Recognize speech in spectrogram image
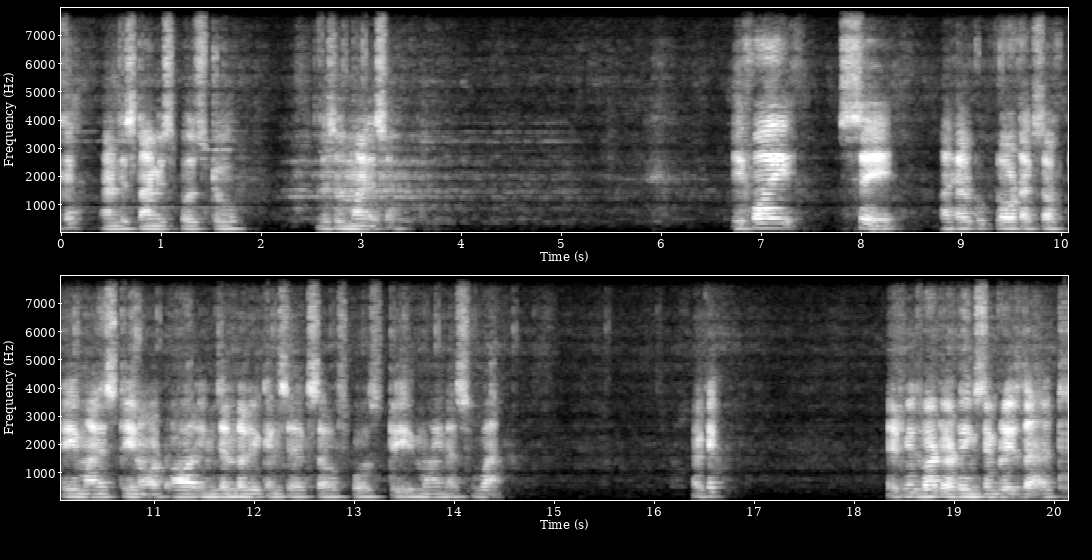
okay and this time is supposed to this is minus n if I say I have to plot x of t minus t naught or in general you can say x of suppose t minus 1 okay? It means what you are doing simply is that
